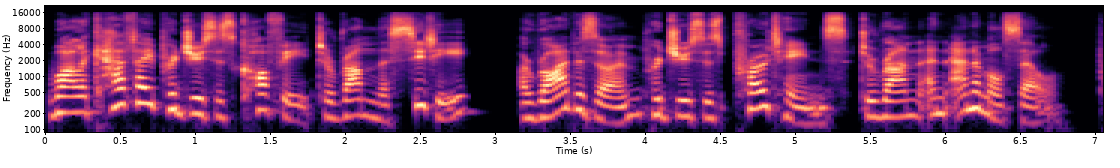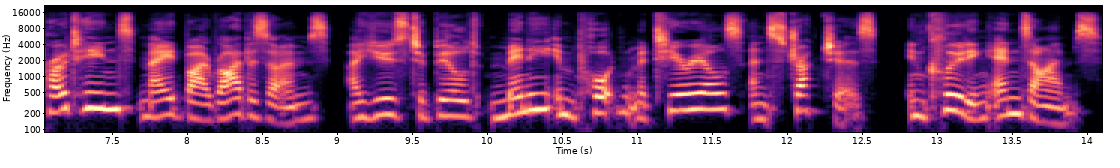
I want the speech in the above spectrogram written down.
While a cafe produces coffee to run the city, a ribosome produces proteins to run an animal cell. Proteins made by ribosomes are used to build many important materials and structures, including enzymes.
